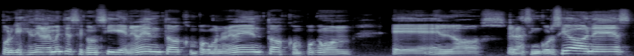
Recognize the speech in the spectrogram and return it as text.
porque generalmente se consigue en eventos, con Pokémon en eventos, con Pokémon eh, en, los, en las incursiones.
